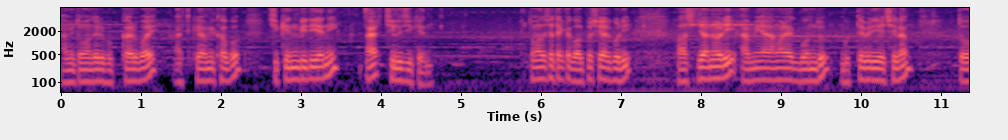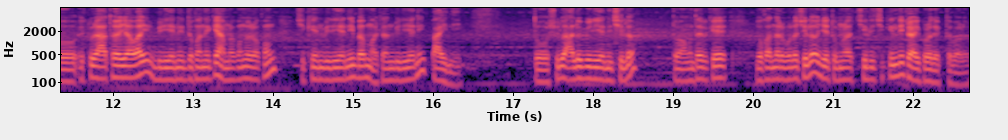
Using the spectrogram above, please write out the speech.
আমি তোমাদের ভুক্কার বয়। আজকে আমি খাব চিকেন বিরিয়ানি আর চিলি চিকেন। তোমাদের সাথে একটা গল্প শেয়ার করি। ফার্স্ট জানুয়ারি আমি আর আমার এক বন্ধু ঘুরতে বেরিয়েছিলাম। তো একটু রাত হয়ে যাওয়ায় বিরিয়ানির দোকানে গিয়ে আমরা কোনো রকম চিকেন বিরিয়ানি বা মাটন বিরিয়ানি পাইনি। তো শুধু আলু বিরিয়ানি ছিল। তো আমাদেরকে দোকানদার বলেছিল যে, তোমরা চিলি চিকেন দিয়ে ট্রাই করে দেখতে পারো।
